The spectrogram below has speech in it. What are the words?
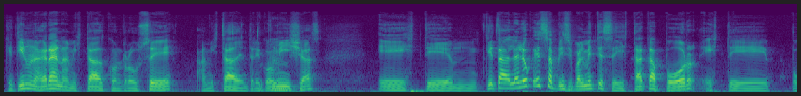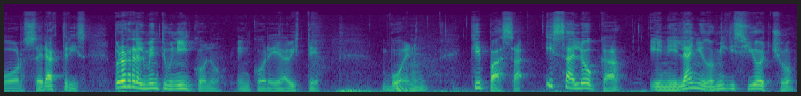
que tiene una gran amistad con Rosé, amistad entre comillas. Este, ¿qué tal? La loca esa principalmente se destaca por, este, por ser actriz, pero es realmente un ícono en Corea, ¿viste? Bueno. ¿qué pasa? Esa loca, en el año 2018,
